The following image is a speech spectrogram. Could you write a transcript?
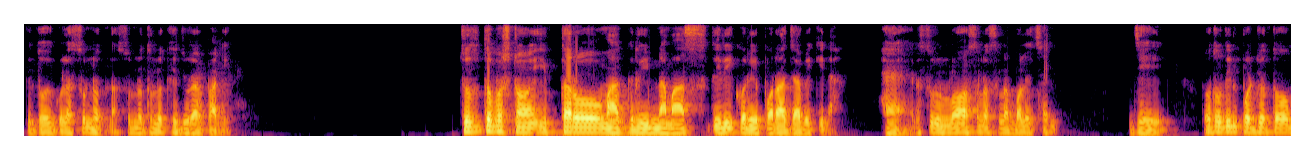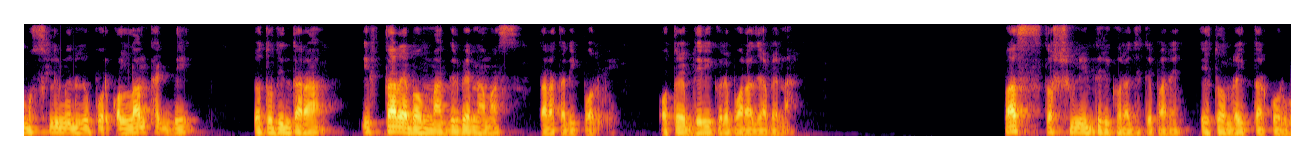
কিন্তু ওইগুলা সুন্নত না। সুন্নত হলো খেজুর আর পানি। চতুর্থ প্রশ্ন, ইফতার ও মাগরিব নামাজ দেরি করে পড়া যাবে কিনা? হ্যাঁ রসুল্লাহ সাল্লাহ সাল্লাম বলেছেন যে ততদিন পর্যন্ত মুসলিমের উপর কল্যাণ থাকবে, যতদিন তারা ইফতার এবং মাগরিবের নামাজ তাড়াতাড়ি পড়বে, অতএব দেরি করে পড়া যাবে না। পাঁচ, দশ মিনিট দেরি করা যেতে পারে, যেহেতু আমরা ইফতার করব।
